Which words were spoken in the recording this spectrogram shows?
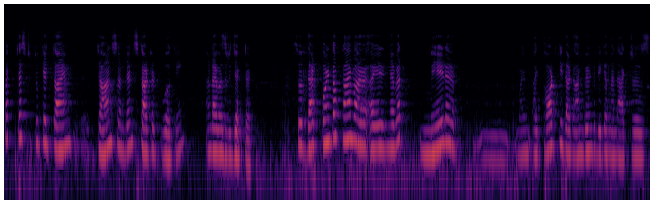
but just took a time chance and then started working and I was rejected. So that point of time, I, I never made a, mm, I thought that I'm going to become an actress,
